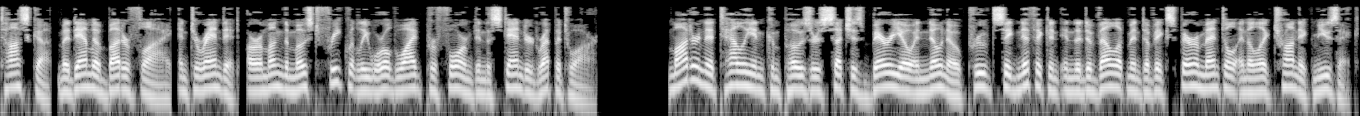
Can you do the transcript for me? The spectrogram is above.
Tosca, Madama Butterfly, and Turandot, are among the most frequently worldwide performed in the standard repertoire. Modern Italian composers such as Berio and Nono proved significant in the development of experimental and electronic music.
